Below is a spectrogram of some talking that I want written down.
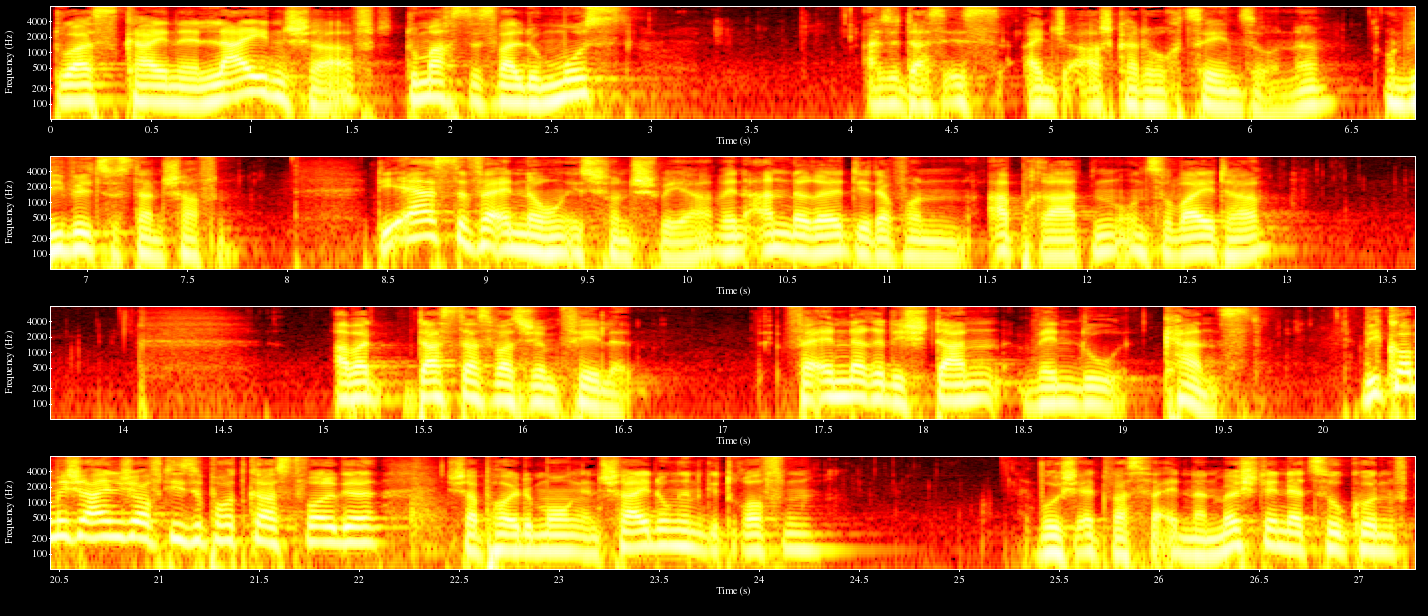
du hast keine Leidenschaft, du machst es, weil du musst. Also das ist eigentlich Arschkarte hoch zehn so, ne? Und wie willst du es dann schaffen? Die erste Veränderung ist schon schwer, wenn andere dir davon abraten und so weiter. Aber das ist das, was ich empfehle. Verändere dich dann, wenn du kannst. Wie komme ich eigentlich auf diese Podcast-Folge? Ich habe heute Morgen Entscheidungen getroffen, wo ich etwas verändern möchte in der Zukunft.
